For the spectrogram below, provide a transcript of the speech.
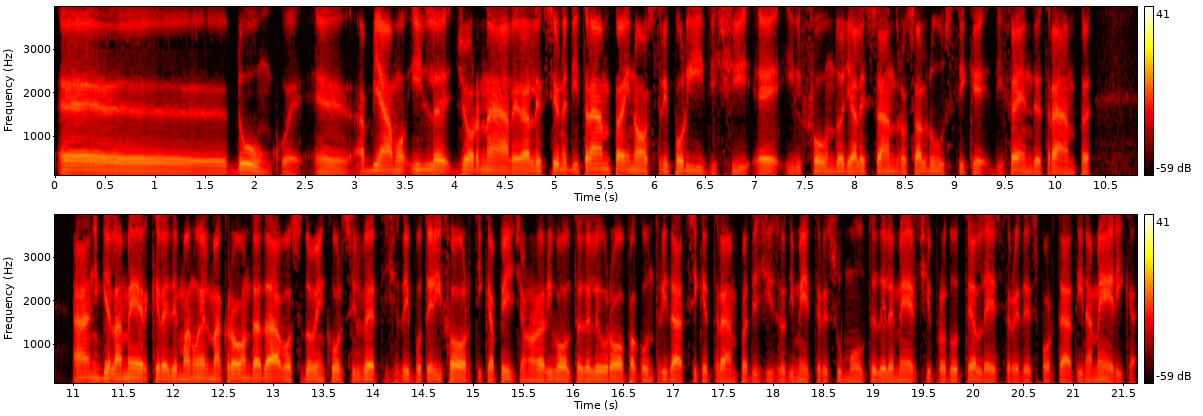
Eh, dunque, eh, abbiamo il giornale, la lezione di Trump ai nostri politici e il fondo di Alessandro Sallusti che difende Trump Angela Merkel ed Emmanuel Macron da Davos, dove è in corso il vertice dei poteri forti, capeggiano la rivolta dell'Europa contro i dazi che Trump ha deciso di mettere su molte delle merci prodotte all'estero ed esportate in America.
